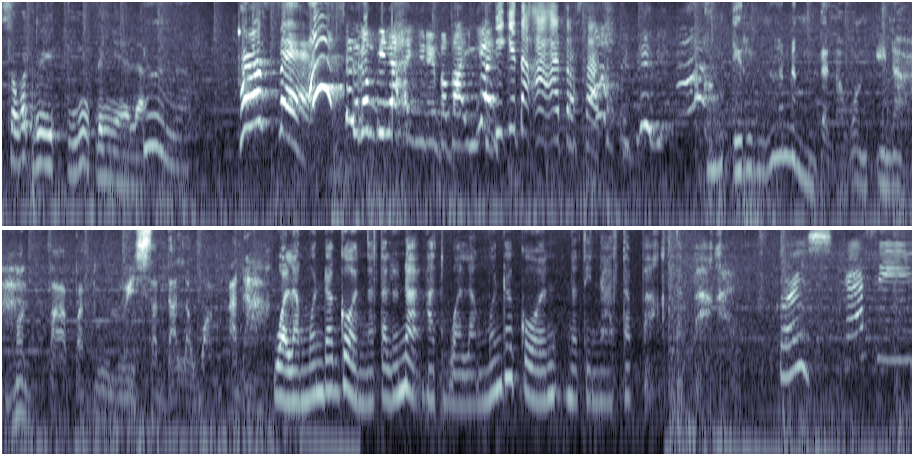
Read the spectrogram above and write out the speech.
So what do you think, Daniela? Perfect! Ah! Talagang binahan niyo na yung babaeng yan! Hindi kita aatrasan. Ang iringan ng dalawang ina magpapatuloy sa dalawang anak. Walang mundagon na talunan at walang mundagon na tinatapak-tapakan. Of course. Cassie!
